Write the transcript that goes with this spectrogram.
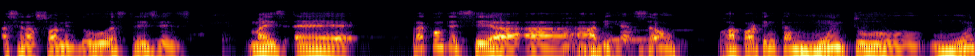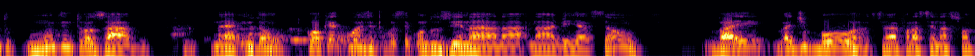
a cena some duas, três vezes. Mas é, para acontecer a, a, a abreação, o rapport tem que estar tá muito, muito, muito entrosado. Né? Então, qualquer coisa que você conduzir na, na, na abreação vai, vai de boa. Você vai falar cena some,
